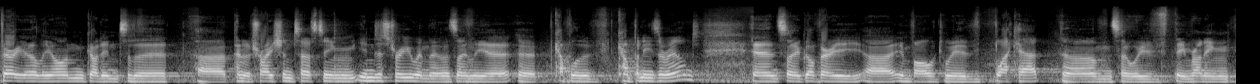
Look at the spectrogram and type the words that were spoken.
very early on got into the uh, penetration testing industry when there was only a, a couple of companies around, and so got very uh, involved with Black Hat. Um, so we've been running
